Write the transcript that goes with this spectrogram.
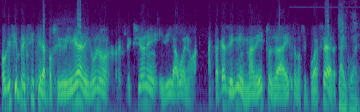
Porque siempre existe la posibilidad de que uno reflexione y diga, bueno, hasta acá llegué, más de esto ya esto no se puede hacer. Tal cual.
